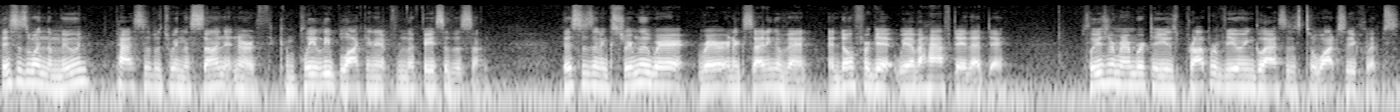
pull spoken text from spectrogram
This is when the moon passes between the sun and earth, completely blocking it from the face of the sun. This is an extremely rare, rare and exciting event, and don't forget, we have a half day that day. Please remember to use proper viewing glasses to watch the eclipse.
